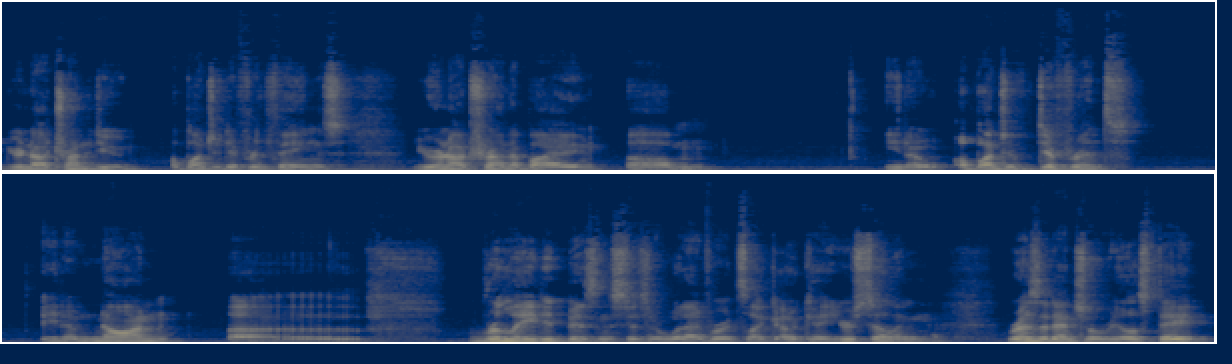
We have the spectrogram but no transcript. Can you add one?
you're not trying to do a bunch of different things. You're not trying to buy, um, you know, a bunch of different, you know, non uh, related businesses or whatever. It's like, okay, you're selling residential real estate.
